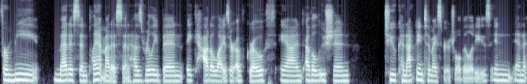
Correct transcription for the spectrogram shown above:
For me, medicine, plant medicine, has really been a catalyzer of growth and evolution to connecting to my spiritual abilities. In and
